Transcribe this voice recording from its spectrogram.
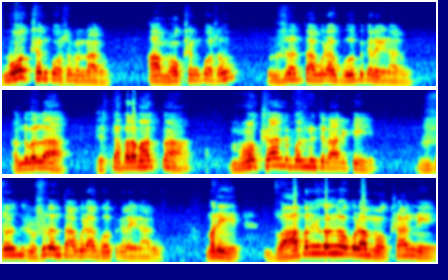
మోక్షం కోసం ఉన్నారు ఆ మోక్షం కోసం ఋషులంతా కూడా గోపికలైనారు. అందువల్ల కృష్ణ పరమాత్మ మోక్షాన్ని పొందించడానికి ఋషు ఋషులంతా కూడా గోపికలైనారు. మరి ద్వాపర యుగంలో కూడా మోక్షాన్ని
